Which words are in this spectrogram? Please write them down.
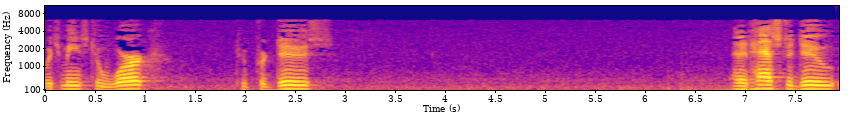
which means to work, to produce, and it has to do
